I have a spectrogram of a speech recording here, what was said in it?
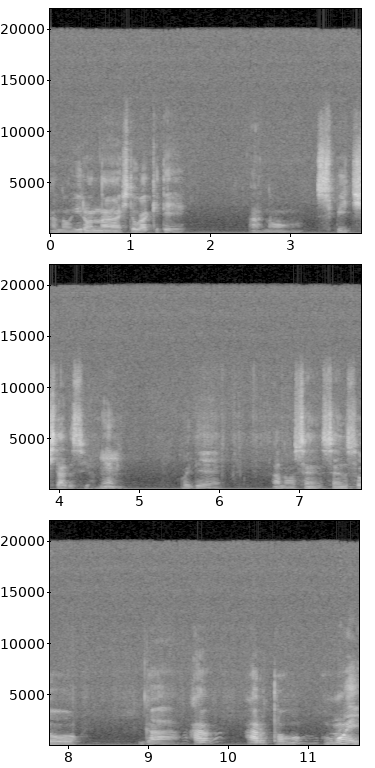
あのいろんな人が来てあのスピーチしたですよね。それであの戦戦争がああると思え言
